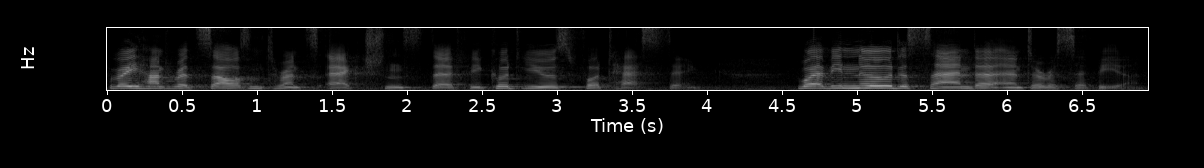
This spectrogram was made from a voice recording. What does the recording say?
300,000 transactions that we could use for testing, where we know the sender and the recipient.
